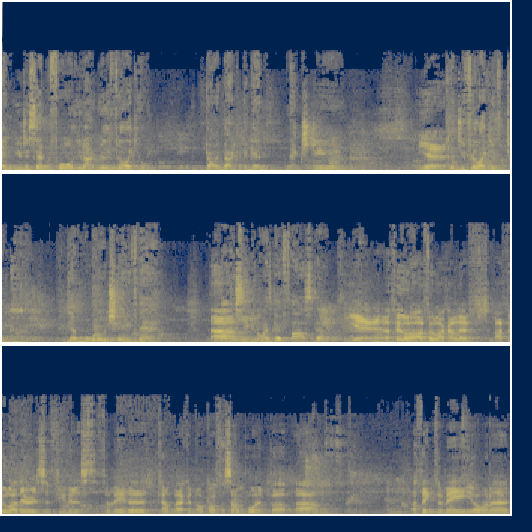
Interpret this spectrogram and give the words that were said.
and you just said before you don't really feel like you're going back again next year. Yeah. Do you feel like you've, do you have more to achieve there? Obviously, you can always go faster. Yeah, I feel I feel like I left. I feel like there is a few minutes for me to come back and knock off at some point, but um, I think for me, I want to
